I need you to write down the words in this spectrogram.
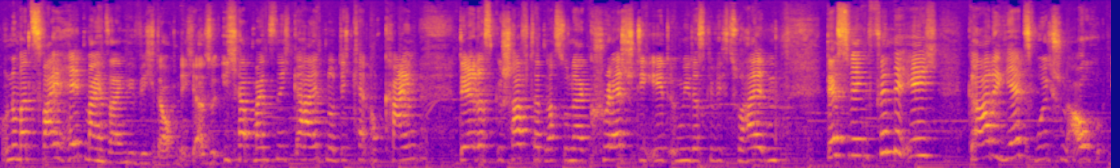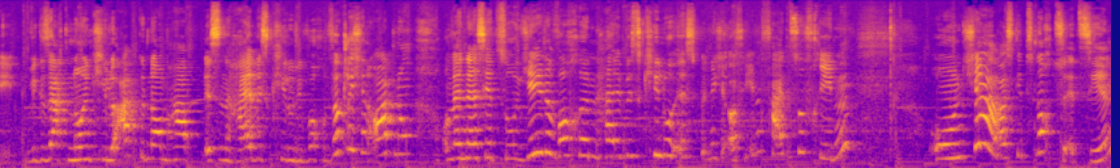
und Nummer zwei hält mein sein Gewicht auch nicht. Also ich habe meins nicht gehalten und ich kenne auch keinen, der das geschafft hat, nach so einer Crash-Diät irgendwie das Gewicht zu halten. Deswegen finde ich, Gerade jetzt, wo ich schon auch, wie gesagt, 9 Kilo abgenommen habe, ist ein halbes Kilo die Woche wirklich in Ordnung. Und wenn das jetzt so jede Woche ein halbes Kilo ist, bin ich auf jeden Fall zufrieden. Und ja, was gibt es noch zu erzählen?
